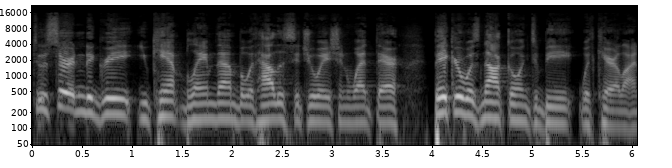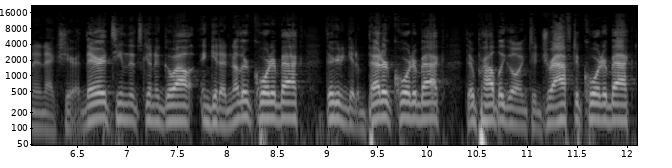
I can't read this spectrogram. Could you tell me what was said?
To a certain degree, you can't blame them, but with how the situation went there, Baker was not going to be with Carolina next year. They're a team that's going to go out and get another quarterback. They're going to get a better quarterback. They're probably going to draft a quarterback.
